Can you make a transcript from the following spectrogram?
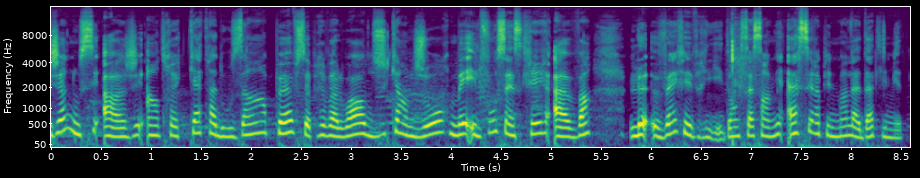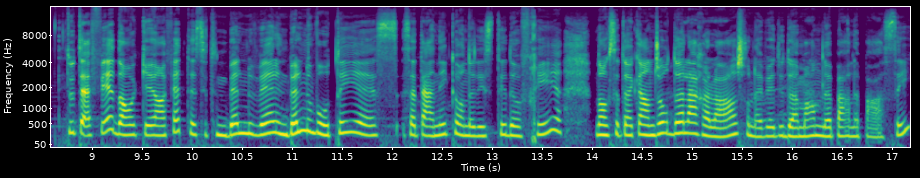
jeunes aussi âgés entre 4 à 12 ans peuvent se prévaloir du camp de jour, mais il faut s'inscrire avant le 20 février. Donc, ça s'en vient assez rapidement, la date limite. Tout à fait. Donc, euh, en fait, c'est une belle nouvelle, une belle nouveauté euh, cette année qu'on a décidé d'offrir. Donc, c'est un camp de jour de la relâche. On avait des demandes là, par le passé.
